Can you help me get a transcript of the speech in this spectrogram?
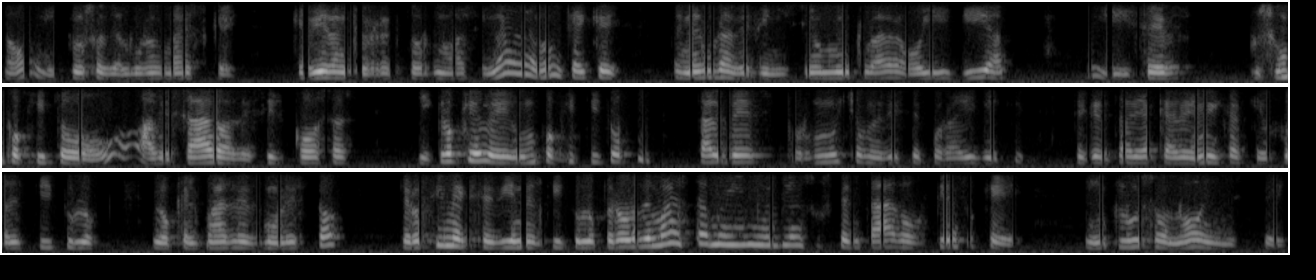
¿no? Incluso de algunos maestros que, que vieran que el rector no hace nada, ¿no? Que hay que tener una definición muy clara hoy día y ser pues un poquito avesado a decir cosas y creo que un poquitito tal vez por mucho me dice por ahí mi secretaria académica que fue el título lo que más les molestó pero sí me excedí en el título pero lo demás está muy muy bien sustentado pienso que incluso no este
